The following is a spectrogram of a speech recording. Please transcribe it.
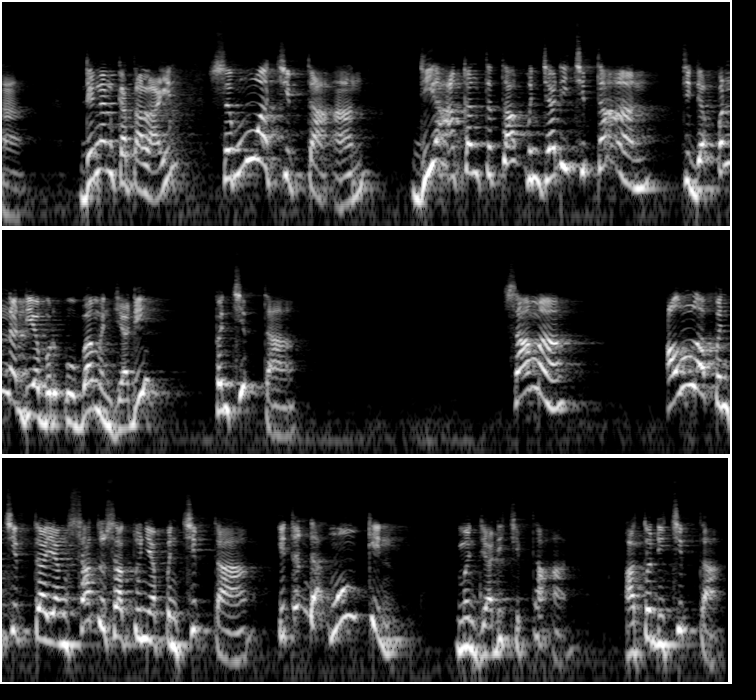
Nah, dengan kata lain, semua ciptaan dia akan tetap menjadi ciptaan, tidak pernah dia berubah menjadi pencipta. Sama Allah pencipta yang satu-satunya pencipta itu tidak mungkin menjadi ciptaan atau dicipta.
